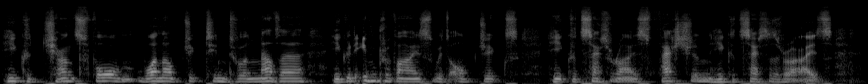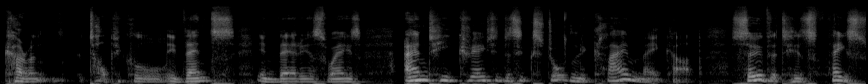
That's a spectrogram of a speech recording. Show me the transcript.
he could transform one object into another. He could improvise with objects. He could satirize fashion. He could satirize current topical events in various ways. And he created this extraordinary clown makeup so that his face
